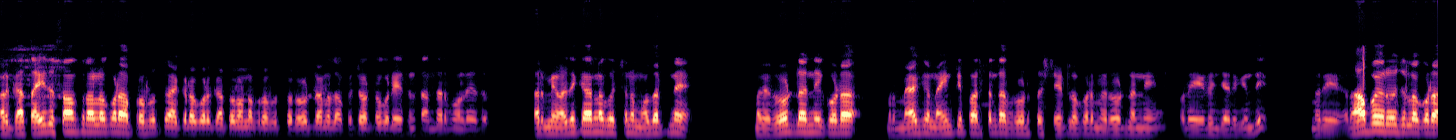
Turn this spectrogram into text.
మరి గత ఐదు సంవత్సరాల్లో కూడా ప్రభుత్వం ఎక్కడ కూడా గతంలో ఉన్న ప్రభుత్వం రోడ్లు అనేది ఒక చోట కూడా వేసిన సందర్భం లేదు. మరి మేము అధికారంలోకి వచ్చిన మొదటనే మరి రోడ్లన్నీ కూడా మరి maximum ninety percent of roads స్టేట్లో కూడా మేము రోడ్లన్నీ కూడా వేయడం జరిగింది. మరి రాబోయే రోజుల్లో కూడా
